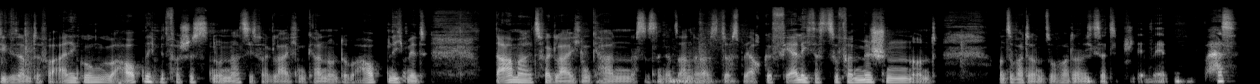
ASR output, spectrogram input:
die gesamte Vereinigung überhaupt nicht mit Faschisten und Nazis vergleichen kann und überhaupt nicht mit damals vergleichen kann. Das ist eine ganz andere. Also das wäre auch gefährlich, das zu vermischen und, und so weiter und so fort. Habe ich gesagt, was?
